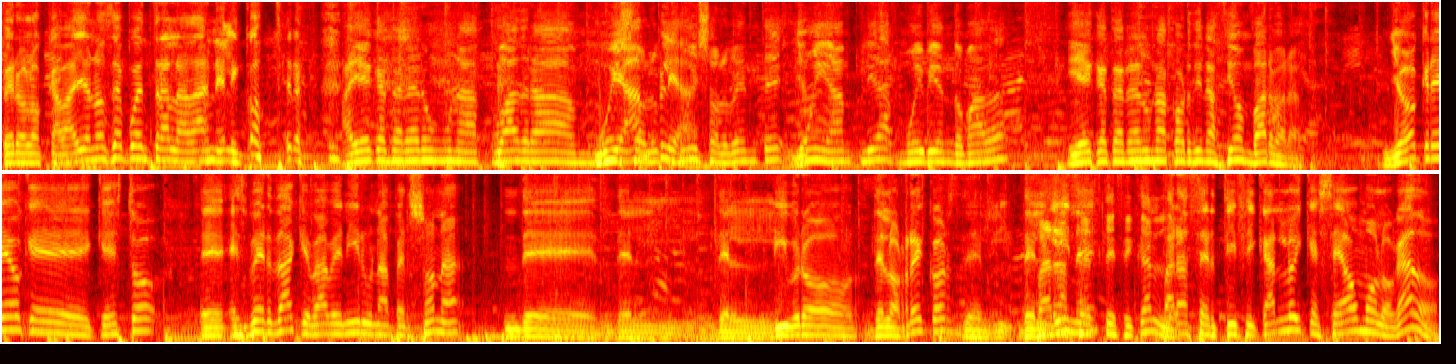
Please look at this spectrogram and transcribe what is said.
pero los caballos no se pueden trasladar en helicóptero. Hay que tener una cuadra muy, amplia, muy solvente, muy amplia, muy bien domada y hay que tener una coordinación bárbara. Yo creo que, esto eh, es verdad que va a venir una persona del, libro de los récords, del, del para certificarlo. para certificarlo y que sea homologado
